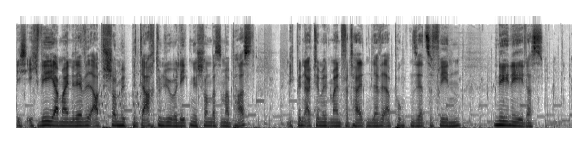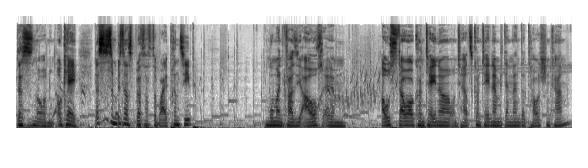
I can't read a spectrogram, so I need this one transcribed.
Ich, ich wähle ja meine Level-Ups schon mit Bedacht und überlege mir schon, was immer passt. Ich bin aktuell mit meinen verteilten Level-Up-Punkten sehr zufrieden. Nee, nee, das, das ist in Ordnung. Okay, das ist ein bisschen das Breath of the Wild-Prinzip. Wo man quasi auch ähm, Ausdauer-Container und Herz-Container miteinander tauschen kann.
